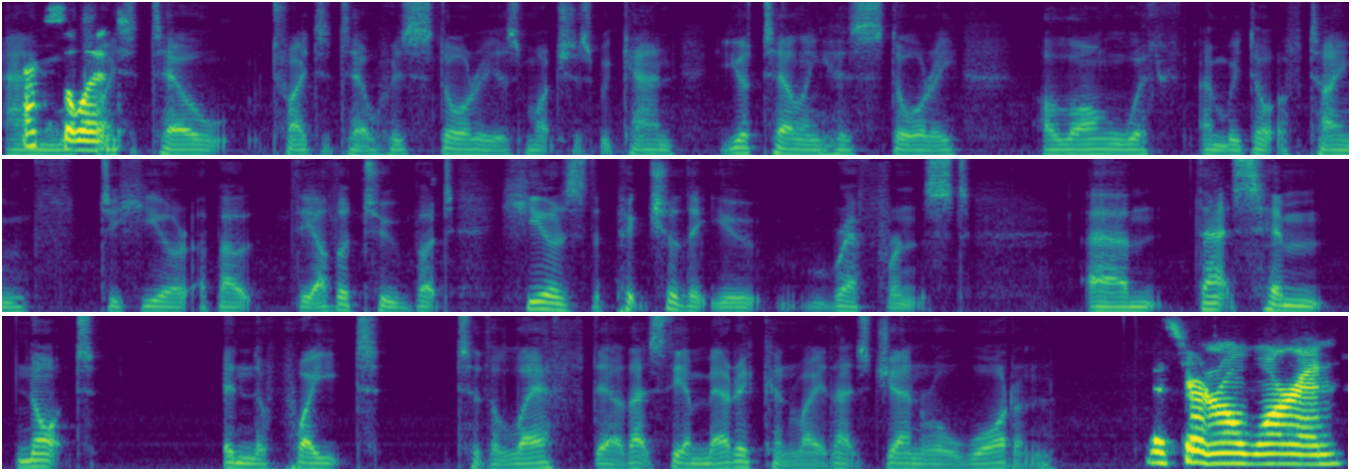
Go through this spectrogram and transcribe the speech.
and Excellent. try to tell try to tell his story as much as we can. You're telling his story along with, and we don't have time to hear about the other two, but here's the picture that you referenced. Um, that's him not in the white to the left there. That's the American, right? That's General Warren. That's General Warren.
